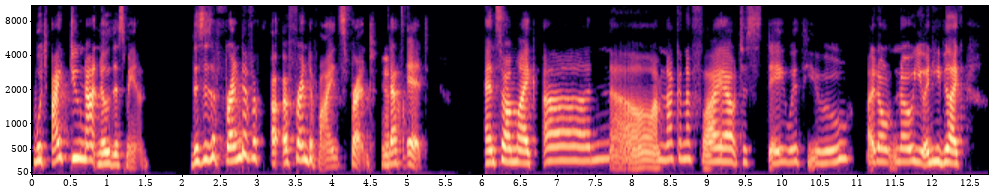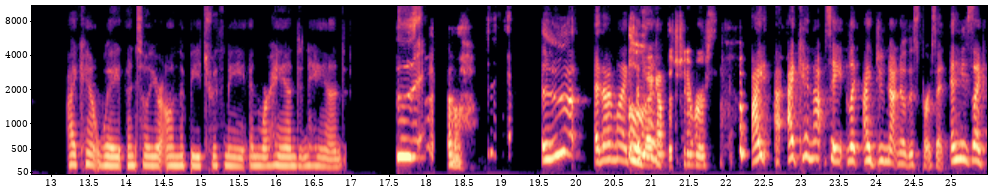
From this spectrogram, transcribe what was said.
which I do not know this man. This is a friend of a, a friend of mine's friend. Yeah. That's it. And so I'm like, uh no, I'm not going to fly out to stay with you. I don't know you. And he'd be like, I can't wait until you're on the beach with me and we're hand in hand. Ugh. Ugh. And I'm like, Ooh, I got the shivers. I I- cannot say like I do not know this person. And he's like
